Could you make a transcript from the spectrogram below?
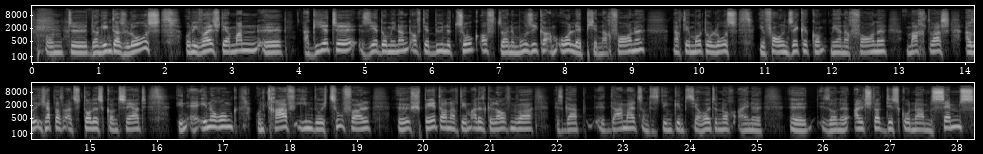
und äh, dann ging das los und ich weiß, der Mann äh, agierte sehr dominant auf der Bühne, zog oft seine Musiker am Ohrläppchen nach vorne, nach dem Motto, los, ihr faulen Säcke, kommt mehr nach vorne, macht was. Also ich habe das als tolles Konzert in Erinnerung und traf ihn durch Zufall äh, später, nachdem alles gelaufen war. Es gab äh, damals, und das Ding gibt es ja heute noch, eine äh, so eine Altstadtdisco namens Sams,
